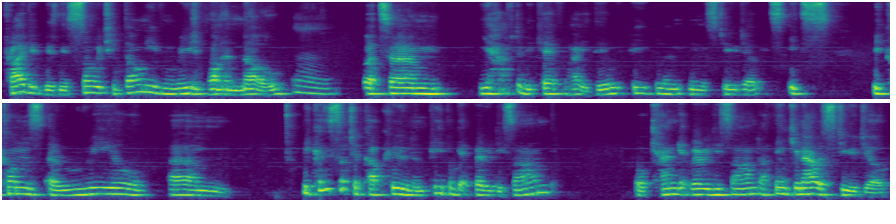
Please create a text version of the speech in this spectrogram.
private business, some which you don't even really want to know. Mm. But um, you have to be careful how you deal with people in, in the studio. It's, it's becomes a real um, because it's such a cocoon and people get very disarmed or can get very disarmed. I think in our studio,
